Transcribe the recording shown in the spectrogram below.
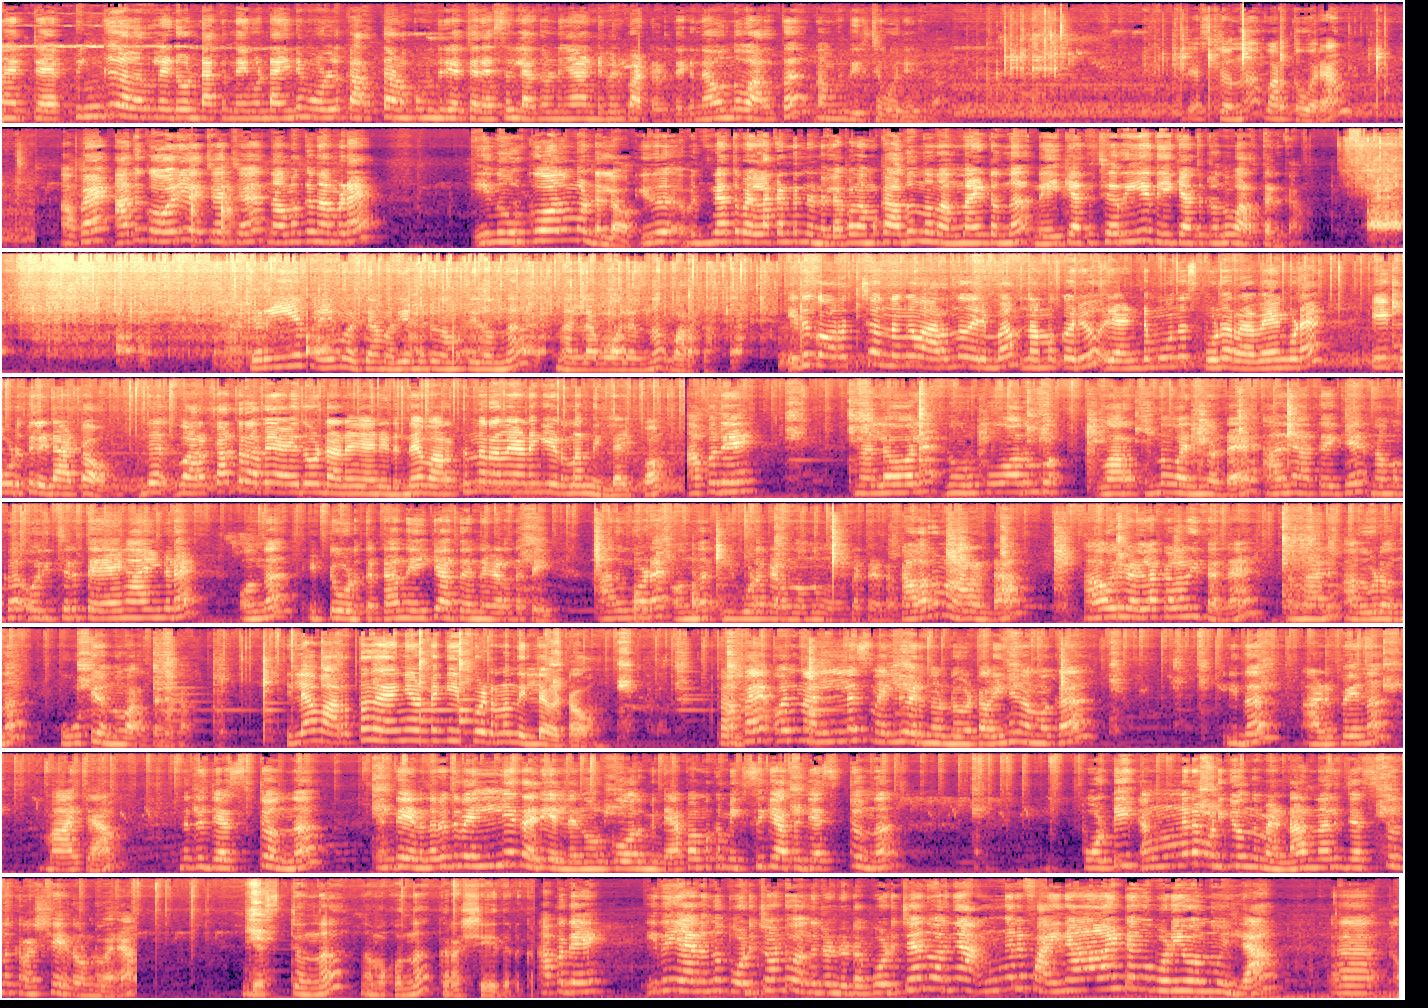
മറ്റേ പിങ്ക് കളർ ലഡു ഉണ്ടാക്കുന്നതും കൊണ്ട് അതിന്റെ മുകളിൽ കറുത്ത ഉണക്കമുന്തിരി വെച്ച രസമില്ലാത്തതുകൊണ്ട് ഞാൻ അണ്ടിപ്പരിപ്പ് അട്ടെടുത്തേക്കുന്നത് ഒന്ന് വറുത്ത് നമുക്ക് തിരിച്ചു കോരി എടുക്കാം. ജസ്റ്റ് ഒന്ന് വറുത്ത് പോരാം അപ്പൊ അത് കോരി വെച്ച് വെച്ച് നമുക്ക് നമ്മുടെ ഈ നുറുക്കോതുമുണ്ടല്ലോ ഇത് ഇതിനകത്ത് വെള്ളക്കണ്ടന്റ് ഉണ്ടല്ലോ അപ്പൊ നമുക്ക് അതൊന്ന് നന്നായിട്ടൊന്ന് നെയ്ക്കകത്ത് ചെറിയ തീക്കകത്തിട്ടൊന്ന് വറുത്തെടുക്കാം. ചെറിയ ഫ്ലെയിം വെച്ചാൽ മതി എന്നിട്ട് നമുക്ക് ഇതൊന്ന് നല്ലപോലെ ഒന്ന് വറക്കാം. ഇത് കുറച്ചൊന്നങ്ങ് വറന്ന് വരുമ്പം നമുക്കൊരു രണ്ട് മൂന്ന് സ്പൂൺ റവയും കൂടെ ഈ കൂടത്തിലിടാം ഇടാട്ടോ ഇത് വറക്കാത്ത റവ ആയതുകൊണ്ടാണ് ഞാൻ ഇടുന്നത് വറക്കുന്ന റവയാണെങ്കിൽ ഇടണമെന്നില്ല ഇപ്പം. അപ്പൊ നല്ലപോലെ നുറുക്ക് ഗോതമ്പ് വറന്ന് വരുന്നുണ്ട്. അതിനകത്തേക്ക് നമുക്ക് ഒരിച്ചിരി തേങ്ങായും കൂടെ ഒന്ന് ഇട്ട് കൊടുത്തിട്ട് ആ നെയ്ക്കകത്ത് തന്നെ കിടന്നിട്ടേ അതും കൂടെ ഒന്ന് ഈ കൂടെ കിടന്നൊന്ന് മൂക്കട്ടെ കേട്ടോ. കളർ മാറണ്ട. ആ ഒരു വെള്ള കളറിൽ തന്നെ എന്നാലും അതുകൂടെ ഒന്ന് കൂട്ടി ഒന്ന് വറുത്തെടുക്കാം. ഇല്ല വറുത്ത തേങ്ങ ഉണ്ടെങ്കിൽ ഇപ്പൊ ഇടണമെന്നില്ല കേട്ടോ. അപ്പൊ ഒരു നല്ല സ്മെല്ല് വരുന്നുണ്ട് കേട്ടോ. ഇനി നമുക്ക് ഇത് അടുപ്പേന്ന് മാറ്റാം. എന്നിട്ട് ജസ്റ്റ് ഒന്ന് എന്ത് ചെയ്യണം? എന്നിട്ട് വലിയ കരിയല്ലേ നൂർക്ക് ഗോതമ്പിന്റെ? അപ്പൊ നമുക്ക് മിക്സിക്കകത്ത് ജസ്റ്റ് ഒന്ന് പൊടി അങ്ങനെ പൊടിക്കൊന്നും വേണ്ട. എന്നാലും ജസ്റ്റ് ഒന്ന് ക്രഷ് ചെയ്തുകൊണ്ട് വരാം. ജസ്റ്റ് ഒന്ന് നമുക്കൊന്ന് ക്രഷ് ചെയ്തെടുക്കാം. അപ്പൊ ദേ ഇത് ഞാനൊന്ന് പൊടിച്ചോണ്ട് വന്നിട്ടുണ്ട് കേട്ടോ പൊടിച്ചെന്ന് പറഞ്ഞാൽ അങ്ങനെ ഫൈനായിട്ട് അങ്ങ് പൊടിയൊന്നുമില്ല.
